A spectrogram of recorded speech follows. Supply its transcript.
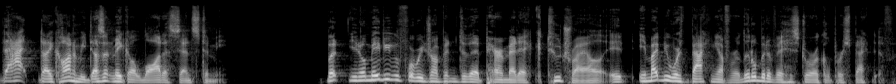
That dichotomy doesn't make a lot of sense to me. But, you know, maybe before we jump into the paramedic 2 trial, it, it might be worth backing up for a little bit of a historical perspective.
